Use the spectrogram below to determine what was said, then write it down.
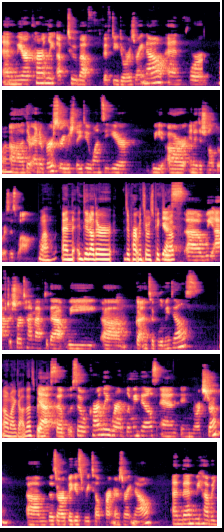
and we are currently up to about 50 doors right now. And for wow. uh, their anniversary, which they do once a year, we are in additional doors as well. Wow! And did other department stores pick yes, you up? Yes. Uh, we after a short time after that, we um, got into Bloomingdale's. Oh my God, that's big. Yeah. So so currently we're in Bloomingdale's and in Nordstrom. Um, those are our biggest retail partners right now. And then we have a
